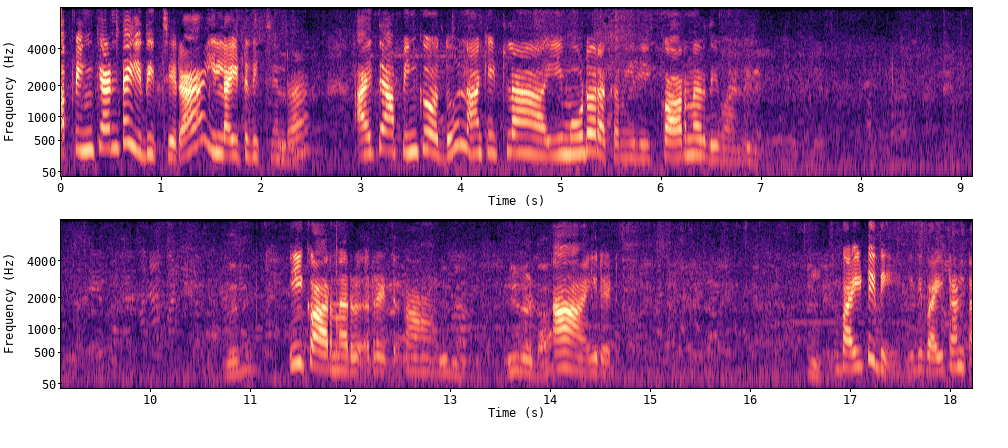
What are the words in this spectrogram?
ఆ పింక్ అంటే ఇది ఇచ్చిరా? ఈ లైట్ది ఇచ్చిండ్రా? అయితే ఆ పింక్ వద్దు. నాకు ఇట్లా ఈ మూడో రకం ఇది కార్నర్ది ఇవ్వండి. ఈ కార్నర్ రెడ్ ఇది. ఈ రెడా ఈ రెడ్ వైట్ ఇది. ఇది వైట్ అంట.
